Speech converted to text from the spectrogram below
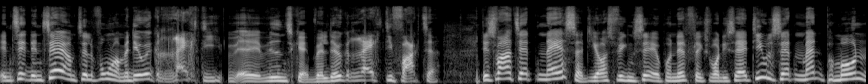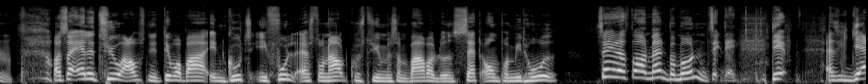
det er, en, serie om telefoner, men det er jo ikke rigtig øh, videnskab, vel? Det er jo ikke rigtig fakta. Det svarer til, at NASA de også fik en serie på Netflix, hvor de sagde, at de ville sætte en mand på månen. Og så alle 20 afsnit, det var bare en gut i fuld astronautkostyme, som bare var blevet sat oven på mit hoved. Se, der står en mand på månen. Se, det, det, altså, ja,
